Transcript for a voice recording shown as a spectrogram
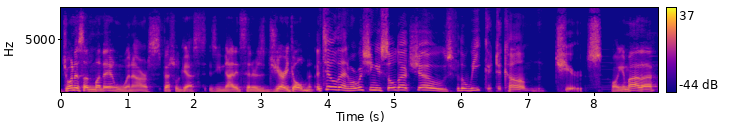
Join us on Monday when our special guest is United Center's Jerry Goldman. Until then, we're wishing you sold out shows for the week to come. Cheers. Call your mother.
